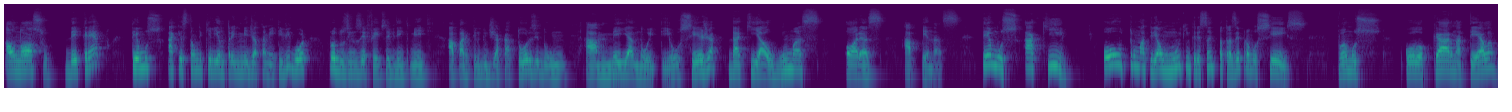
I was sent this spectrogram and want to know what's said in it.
ao nosso decreto, temos a questão de que ele entra imediatamente em vigor, produzindo os efeitos, evidentemente, a partir do dia 14 do 1 à meia-noite, ou seja, daqui a algumas horas apenas. Temos aqui outro material muito interessante para trazer para vocês. Vamos colocar na tela.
